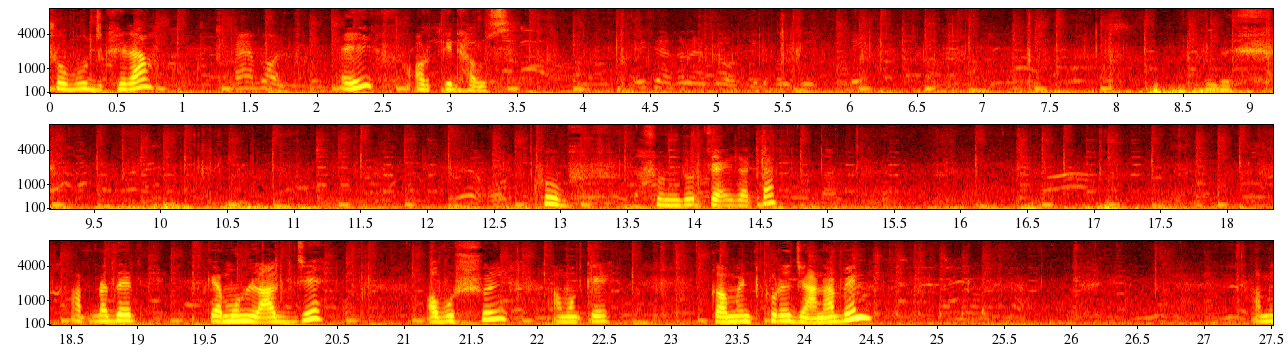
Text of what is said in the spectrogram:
সবুজ ঘেরা। হ্যাঁ এই অর্কিড হাউস। বেশ খুব সুন্দর জায়গাটা। আপনাদের কেমন লাগছে অবশ্যই আমাকে কমেন্ট করে জানাবেন। আমি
